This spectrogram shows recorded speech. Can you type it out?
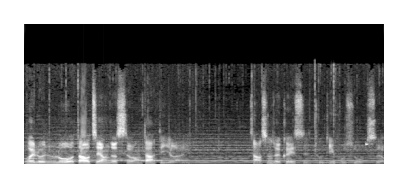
会沦落到这样的死亡大地来。打圣水可以使土地复苏，是哦。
